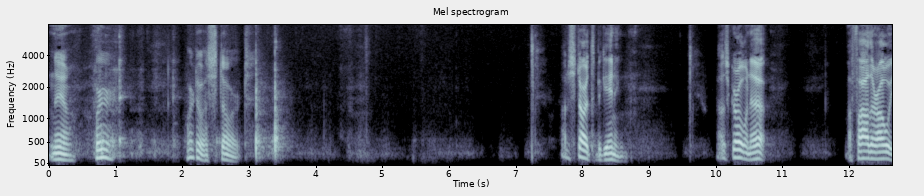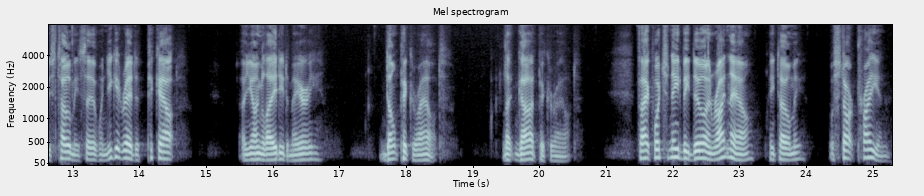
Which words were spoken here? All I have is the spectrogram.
Now, where where do I start? I'll start at the beginning. I was growing up my father always told me, he said, when you get ready to pick out a young lady to marry, don't pick her out. Let God pick her out. In fact, what you need to be doing right now, he told me, was start praying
